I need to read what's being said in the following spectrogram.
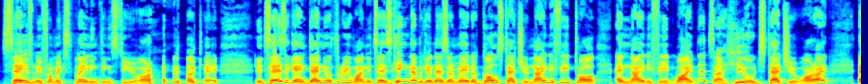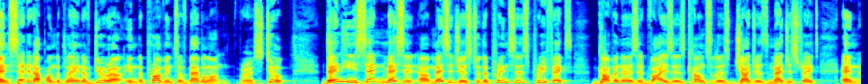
saves me from explaining things to you, all right? okay. It says again, Daniel 3 1, it says, King Nebuchadnezzar made a gold statue 90 feet tall and 90 feet wide. That's a huge statue, all right? And set it up on the plain of Dura in the province of Babylon. Verse 2. Then he sent message, uh, messages to the princes, prefects, governors, advisors, counselors, judges, magistrates, and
